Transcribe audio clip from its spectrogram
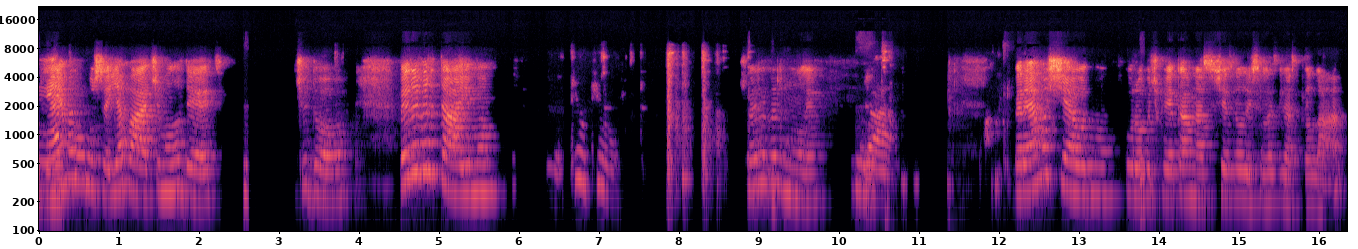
Є, Маркуша, я бачу, молодець. Чудово. Перевертаємо. Перевернули. Беремо ще одну коробочку, яка в нас ще залишилась для стола.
